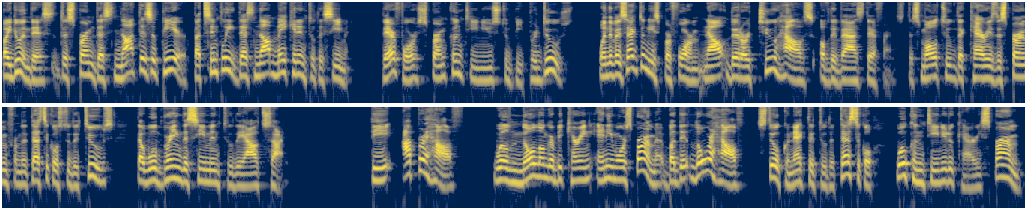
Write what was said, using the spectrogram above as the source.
By doing this, the sperm does not disappear, but simply does not make it into the semen. Therefore, sperm continues to be produced. When the vasectomy is performed, now there are two halves of the vas deferens the small tube that carries the sperm from the testicles to the tubes that will bring the semen to the outside. The upper half will no longer be carrying any more sperm, but the lower half, still connected to the testicle, will continue to carry sperm.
